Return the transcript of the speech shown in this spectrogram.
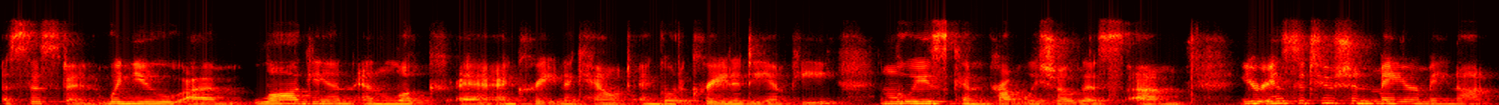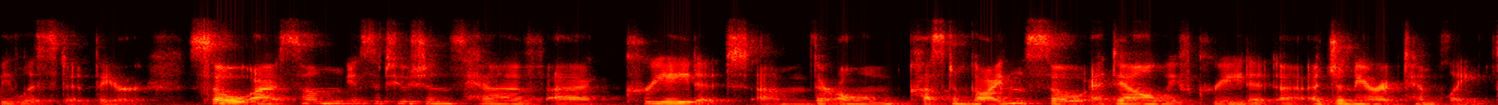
Assistant, when you um, log in and look and create an account and go to create a DMP, and Louise can probably show this, um, your institution may or may not be listed there. So uh, some institutions have uh, created um, their own custom guidance. So at Dal, we've created a, a generic template.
